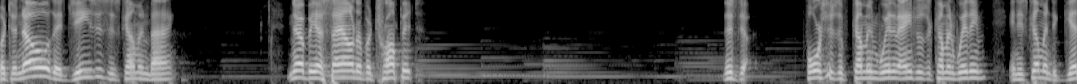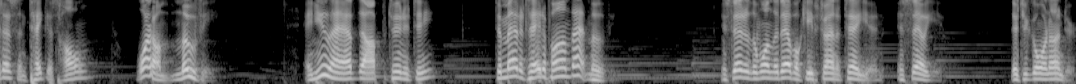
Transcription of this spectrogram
but to know that Jesus is coming back, there'll be a sound of a trumpet. The forces have coming with him, angels are coming with him, and he's coming to get us and take us home. What a movie! And you have the opportunity to meditate upon that movie instead of the one the devil keeps trying to tell you and sell you that you're going under,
